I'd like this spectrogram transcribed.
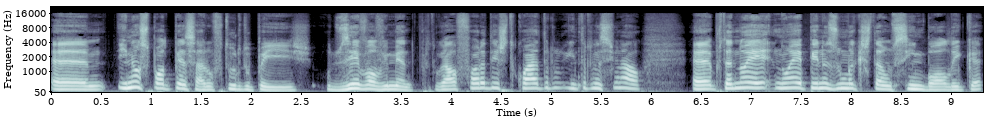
Um, e não se pode pensar o futuro do país, o desenvolvimento de Portugal, fora deste quadro internacional. Uh, portanto, não é, não é apenas uma questão simbólica,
